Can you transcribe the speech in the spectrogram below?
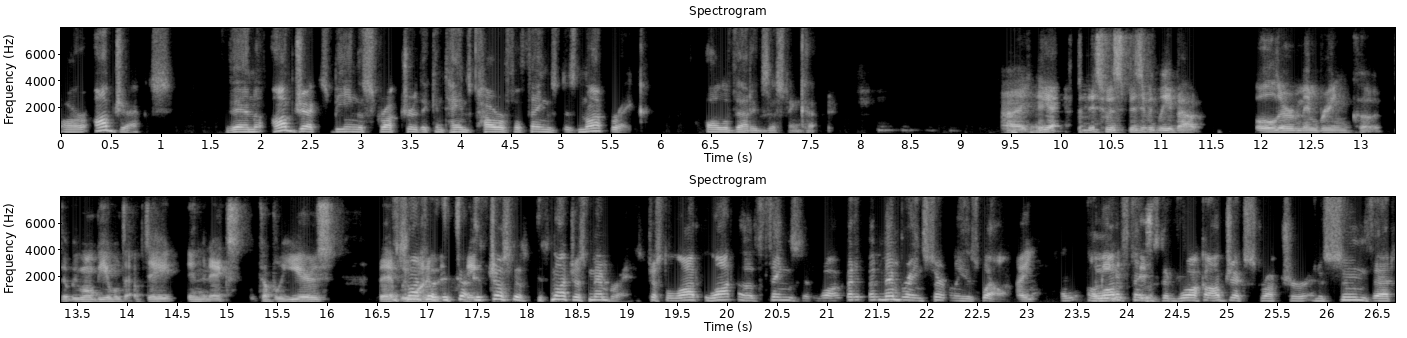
are objects, then objects being a structure that contains powerful things does not break all of that existing code. Uh, yeah, so this was specifically about older membrane code that we won't be able to update in the next couple of years. That It's we not, want ju- it's, to it's just, a- it's not just membrane, it's just a lot, lot of things that walk, but, but membrane certainly as well. I- A a I mean, lot of things that walk object structure and assume that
